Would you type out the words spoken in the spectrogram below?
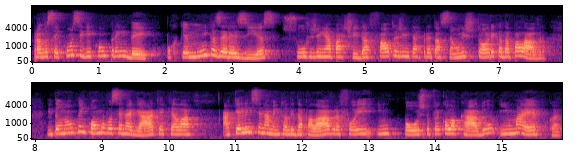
para você conseguir compreender porque muitas heresias surgem a partir da falta de interpretação histórica da palavra. Então não tem como você negar que aquela, aquele ensinamento ali da palavra foi imposto, foi colocado em uma época.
